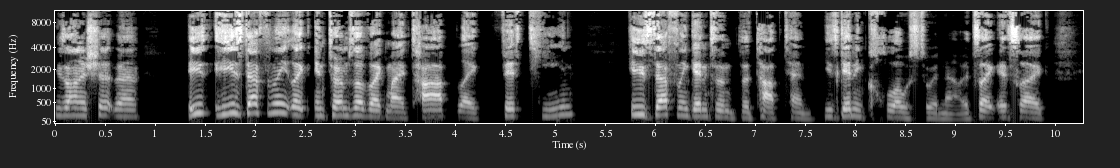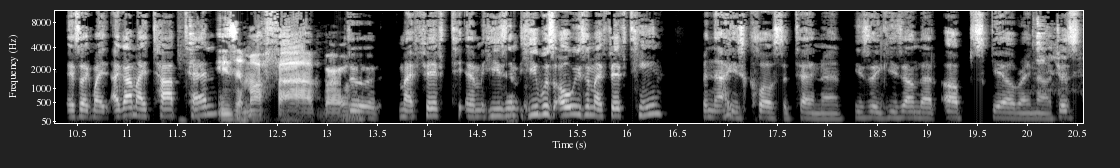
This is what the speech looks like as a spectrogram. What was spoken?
He's on his shit, man. He's he's definitely like in terms of like my top like 15. He's definitely getting to the top 10. He's getting close to it now. It's like it's like it's like my I got my top 10 he's in my five, bro. dude my 15 um, he's in he was always in my 15 but now he's close to 10 man he's like he's on that up scale right now just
